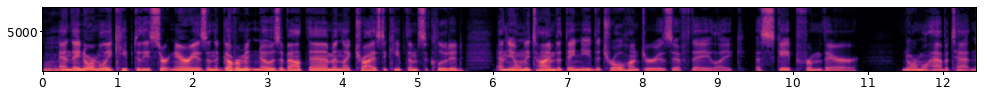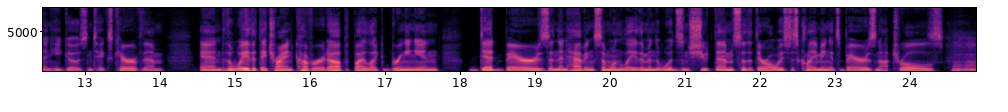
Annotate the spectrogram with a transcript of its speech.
Mhm. And they normally keep to these certain areas, and the government knows about them and like tries to keep them secluded. And the only time that they need the troll hunter is if they like escape from their normal habitat, and then he goes and takes care of them. And the way that they try and cover it up by like bringing in dead bears and then having someone lay them in the woods and shoot them so that they're always just claiming it's bears, not trolls. Mm-hmm.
